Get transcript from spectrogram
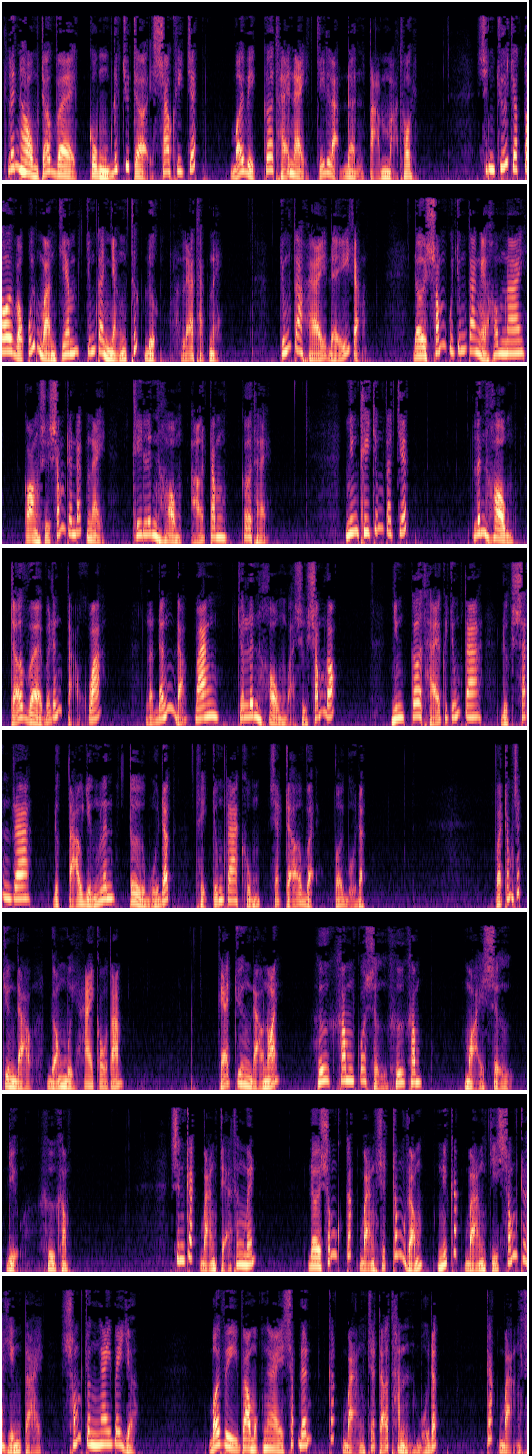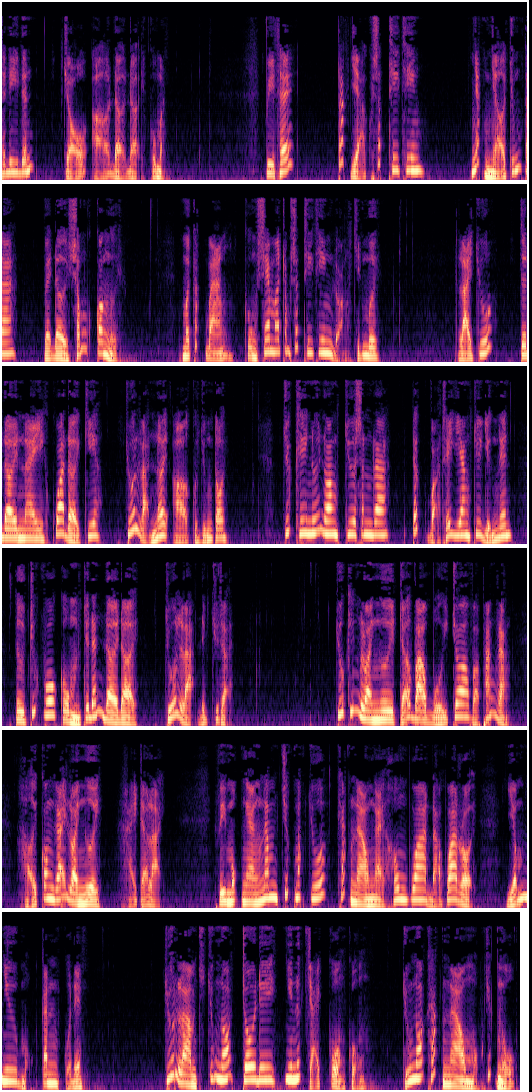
Linh hồn trở về cùng Đức Chúa Trời sau khi chết, bởi vì cơ thể này chỉ là đền tạm mà thôi. Xin Chúa cho tôi và quý bạn chị em chúng ta nhận thức được lẽ thật này. Chúng ta phải để ý rằng, đời sống của chúng ta ngày hôm nay còn sự sống trên đất này khi linh hồn ở trong cơ thể. Nhưng khi chúng ta chết, linh hồn trở về với đấng tạo hóa là đấng đã ban cho linh hồn và sự sống đó. Nhưng cơ thể của chúng ta được sanh ra, được tạo dựng lên từ bụi đất, thì chúng ta cũng sẽ trở về với bụi đất. Và trong sách truyền đạo đoạn 12 câu 8, kẻ truyền đạo nói, hư không có sự hư không, mọi sự đều hư không. Xin các bạn trẻ thân mến, đời sống của các bạn sẽ trống rỗng nếu các bạn chỉ sống cho hiện tại, sống cho ngay bây giờ. Bởi vì vào một ngày sắp đến, các bạn sẽ trở thành bụi đất. Các bạn sẽ đi đến chỗ ở đời đời của mình. Vì thế, tác giả của sách Thi Thiên nhắc nhở chúng ta về đời sống của con người. Mời các bạn cùng xem ở trong sách Thi Thiên đoạn 90. Lại Chúa, từ đời này qua đời kia, Chúa là nơi ở của chúng tôi. Trước khi núi non chưa sanh ra, đất và thế gian chưa dựng nên, từ trước vô cùng cho đến đời đời, Chúa là Đức Chúa Trời. Chúa khiến loài người trở vào bụi cho và phán rằng, hỡi con gái loài người, hãy trở lại. Vì một ngàn năm trước mắt Chúa, khác nào ngày hôm qua đã qua rồi, giống như một canh của đêm. Chúa làm cho chúng nó trôi đi như nước chảy cuồn cuộn. Chúng nó khác nào một giấc ngủ.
